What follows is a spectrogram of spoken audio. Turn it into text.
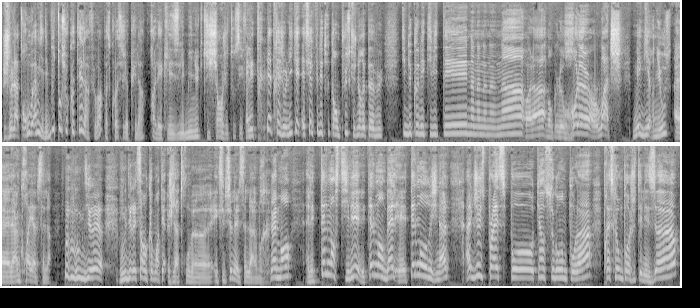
Je la trouve... Ah, mais il y a des boutons sur le côté, là. Fais voir, parce quoi si j'appuie là? Oh, avec les, minutes qui changent et tout, c'est... Elle est très, très jolie. Est-ce qu'elle fait des trucs en plus que je n'aurais pas vu? Type de connectivité, nanana, voilà. Donc, le Roller Watch Megear News. Elle est incroyable, celle-là. vous me direz, vous me direz ça en commentaire. Je la trouve euh, exceptionnelle, celle-là. Vraiment, elle est tellement stylée, elle est tellement belle et elle est tellement originale. Adjust press pour 15 secondes pour là, press long pour ajouter les heures.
